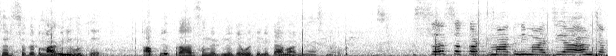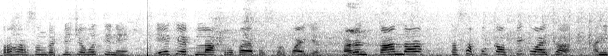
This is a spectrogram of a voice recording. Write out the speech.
सरसकट मागणी होते. आपली प्रहार संघटनेच्या वतीने काय मागणी असणार? सरसकट मागणी माझी आमच्या प्रहार संघटनेच्या वतीने एक एक लाख रुपया पुष्कर पाहिजे. कारण कांदा कसा पक्का पिकवायचा आणि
